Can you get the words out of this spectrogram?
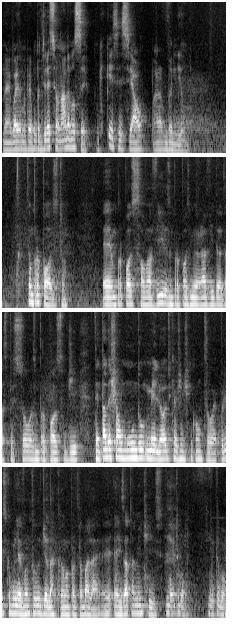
Né? Agora é uma pergunta direcionada a você. O que é essencial para o Danilo? Um propósito. É um propósito de salvar vidas, um propósito de melhorar a vida das pessoas, um propósito de tentar deixar o mundo melhor do que a gente encontrou. É por isso que eu me levanto todo dia da cama para trabalhar. É, é exatamente isso. Muito bom. Muito bom.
